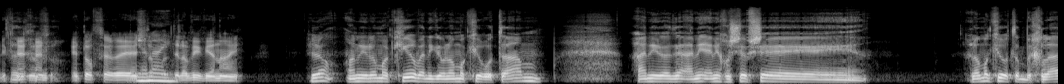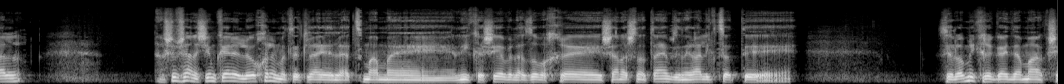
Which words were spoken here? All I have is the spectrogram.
לפני כן? את עופר אה, של ינאי. הפועל תל אביב, ינאי. לא, אני לא מכיר ואני גם לא מכיר אותם. אני לא יודע, אני, אני חושב ש... לא מכיר אותם בכלל. אני חושב שאנשים כאלה לא יכולים לתת לעצמם אה, להיקשב ולעזוב אחרי שנה, שנתיים, זה נראה לי קצת... אה, זה לא מקרה גיא דמק, ש...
